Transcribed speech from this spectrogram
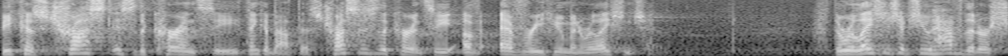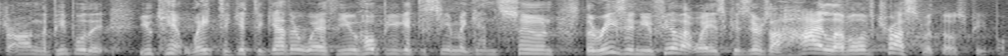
Because trust is the currency, think about this trust is the currency of every human relationship. The relationships you have that are strong, the people that you can't wait to get together with, you hope you get to see them again soon. The reason you feel that way is because there's a high level of trust with those people.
